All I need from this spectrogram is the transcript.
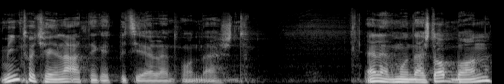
minthogyha én látnék egy pici ellentmondást ellentmondást abban,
